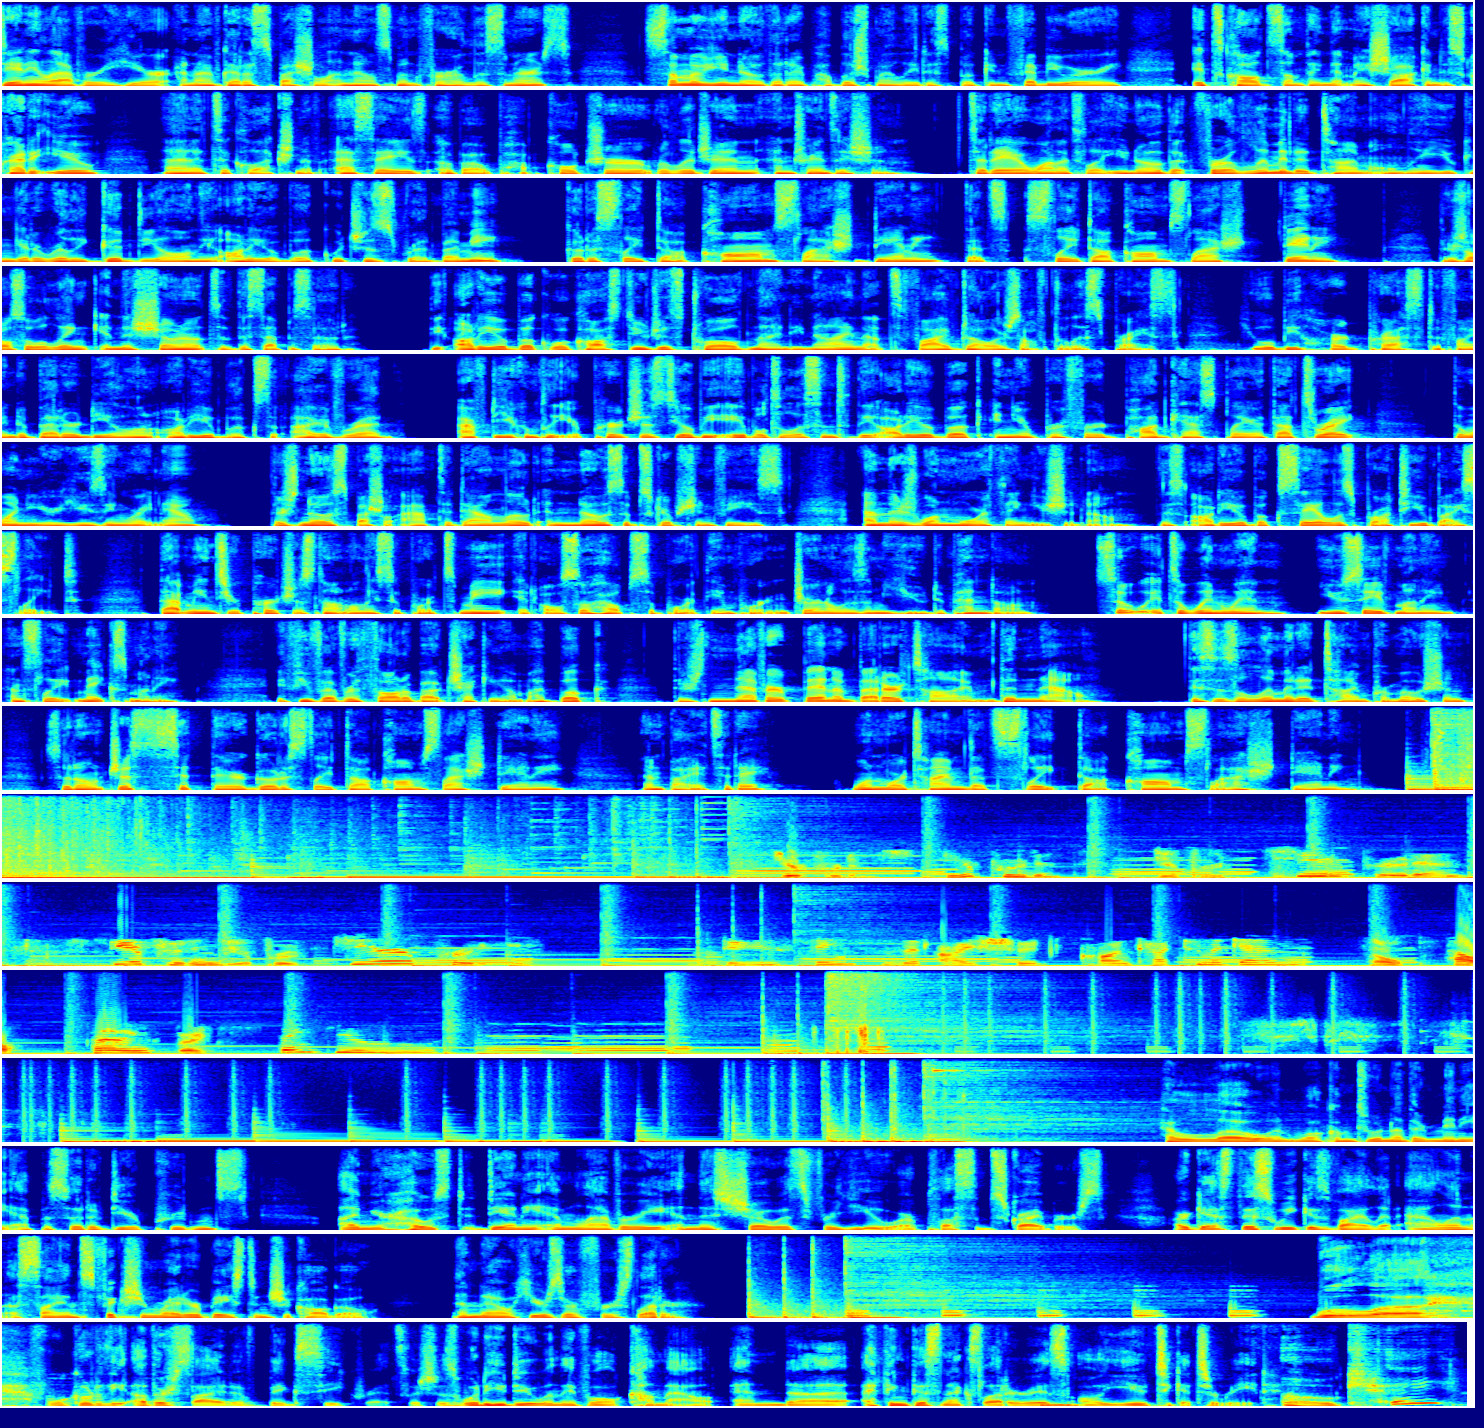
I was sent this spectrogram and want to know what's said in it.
Danny Lavery here, and I've got a special announcement for our listeners. Some of you know that I published my latest book in February. It's called Something That May Shock and Discredit You, and it's a collection of essays about pop culture, religion, and transition. Today, I wanted to let you know that for a limited time only, you can get a really good deal on the audiobook, which is read by me. Go to slate.com slash Danny. That's slate.com slash Danny. There's also a link in the show notes of this episode. The audiobook will cost you just $12.99. That's $5 off the list price. You will be hard pressed to find a better deal on audiobooks that I have read. After you complete your purchase, you'll be able to listen to the audiobook in your preferred podcast player. That's right, the one you're using right now. There's no special app to download and no subscription fees. And there's one more thing you should know this audiobook sale is brought to you by Slate. That means your purchase not only supports me, it also helps support the important journalism you depend on. So it's a win win. You save money, and Slate makes money. If you've ever thought about checking out my book, there's never been a better time than now. This is a limited time promotion, so don't just sit there. Go to slate.com slash Danny and buy it today. One more time, that's slate.com slash Danny. Dear Prudence. Dear Prudence. Dear Prudence. Dear Prudence. Dear Prudence. Dear Prudence. Dear Prudy. Do you think that I should contact him again? Help. Help. Thanks. Thanks. Thank you. Hello, and welcome to another mini episode of Dear Prudence. I'm your host, Danny M. Lavery, and this show is for you, our Plus subscribers. Our guest this week is Violet Allen, a science fiction writer based in Chicago. And now here's our first letter. We'll uh, we'll go to the other side of big secrets, which is what do you do when they've all come out? And uh, I think this next letter is all you to get to read. Okay.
